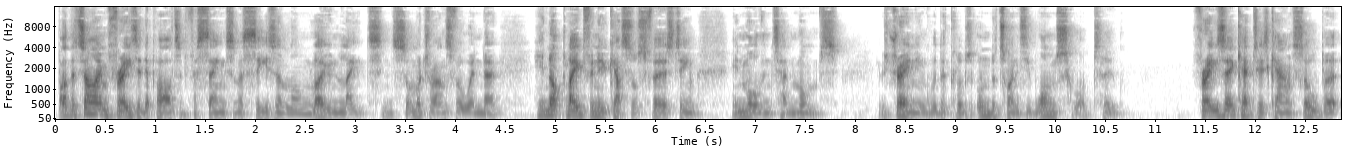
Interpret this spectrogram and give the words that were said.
By the time Fraser departed for Saints on a season long loan late in summer transfer window, he had not played for Newcastle's first team in more than 10 months. He was training with the club's under 21 squad too. Fraser kept his counsel, but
